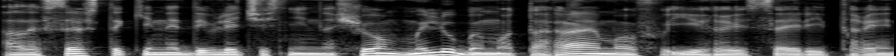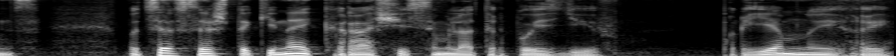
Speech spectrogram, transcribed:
Але все ж таки, не дивлячись ні на що, ми любимо та граємо в ігри серії Trains, бо це все ж таки найкращий симулятор поїздів. Приємної гри.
